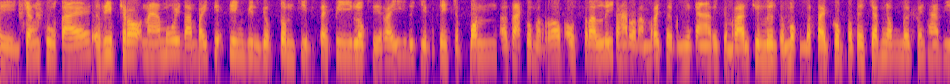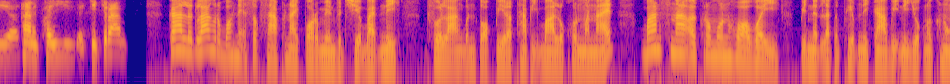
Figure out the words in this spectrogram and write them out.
ទេអញ្ចឹងគួរតែរៀបច្រកណាមួយដើម្បីតាក់ទាញវិនិយោគទុនជាពិសេសពីលោកសេរីដូចជាប្រទេសជប៉ុនសហគមន៍អឺរ៉ុបអូស្ត្រាលីសហរដ្ឋអាមេរិកទៅមានការរីកចម្រើនជឿនលឿនទៅមុខបើតែគុំប្រទេសចិនខ្ញុំមើលឃើញថាវាហានិភ័យជាច្រើន ការលើកឡើងរបស់អ្នកសិក្សាផ្នែកព័ត៌មានវិទ្យាបែបនេះធ្វើឡើងបន្ទាប់ពីរដ្ឋាភិបាលលោកហ៊ុនម៉ាណែតបានស្នើឲ្យក្រុមហ៊ុន Huawei ពិនិត្យលទ្ធភាពនៃការវិនិយោគនៅក្នុង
